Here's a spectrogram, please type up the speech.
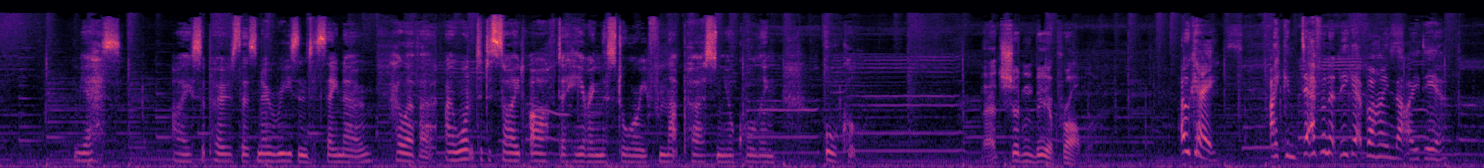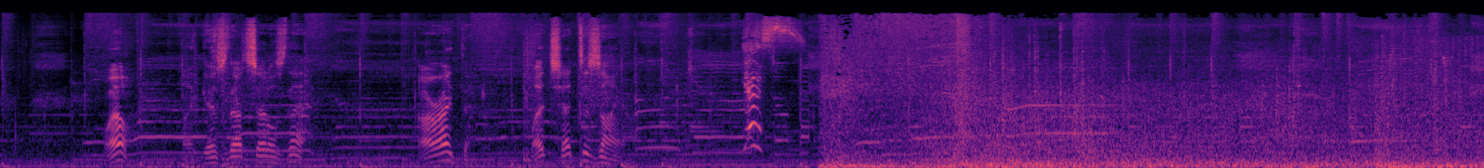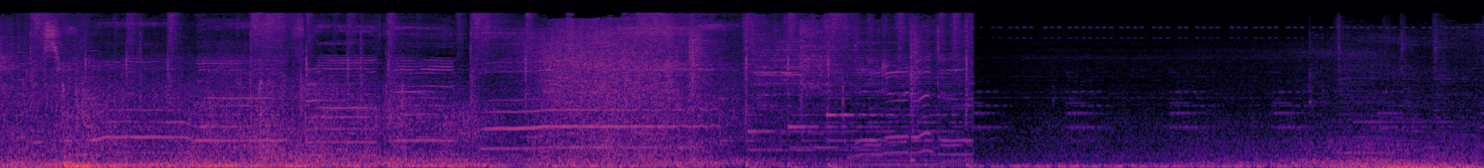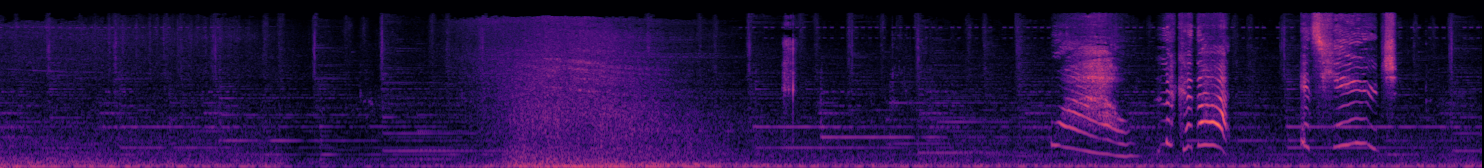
Yes. I suppose there's no reason to say no. However, I want to decide after hearing the story from that person you're calling Orcal. That shouldn't be a problem. Okay, I can definitely get behind that idea. Well, I guess that settles that. Alright then, let's head to Xion.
